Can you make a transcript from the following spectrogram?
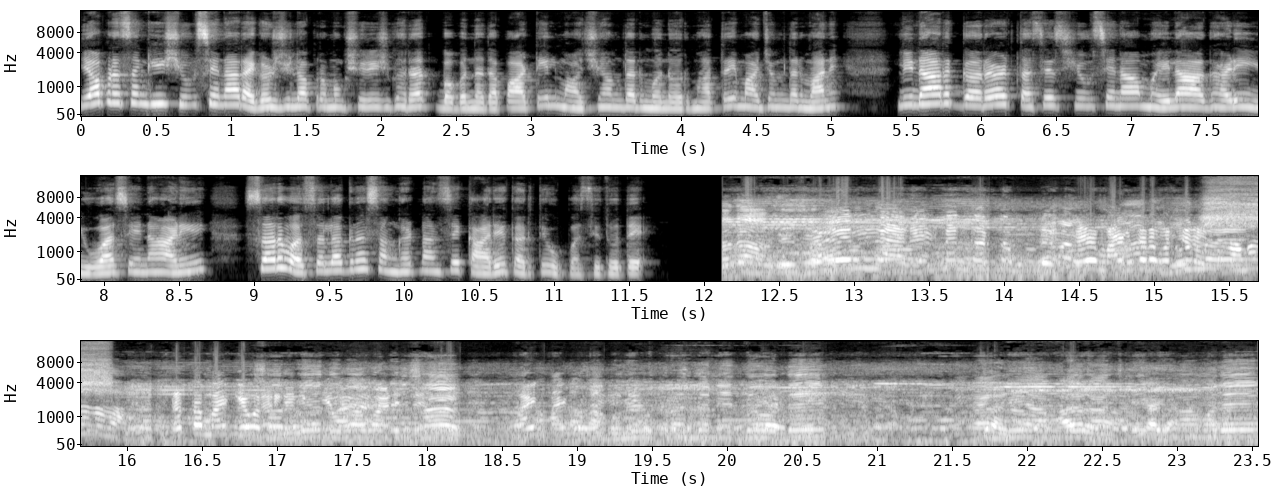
या प्रसंगी शिवसेना रायगड जिल्हा प्रमुख शिरीष घरत बबनदादा पाटील माजी आमदार मनोहर म्हात्रे माजी आमदार माने लिनार गरड तसेच शिवसेना महिला आघाडी युवा सेना आणि सर्व संलग्न संघटनांचे कार्यकर्ते उपस्थित होते स्वर्गीय दुबा पाटील साहेब भूमिपुत्रांचे नेते होते त्यांनी आपल्या राजकीय जीवनामध्ये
